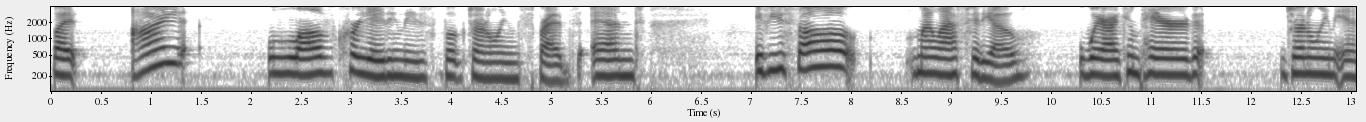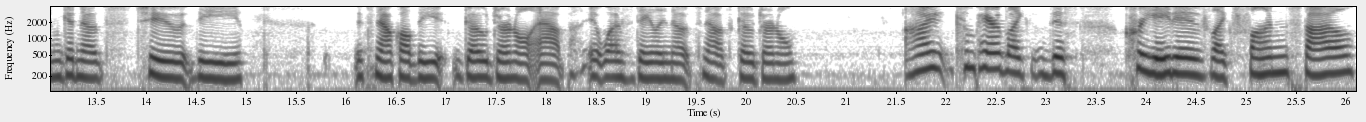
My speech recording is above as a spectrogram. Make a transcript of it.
But I love creating these book journaling spreads. And if you saw my last video where I compared journaling in GoodNotes to the it's now called the Go Journal app. It was Daily Notes, now it's Go Journal. I compared like this creative, like fun style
